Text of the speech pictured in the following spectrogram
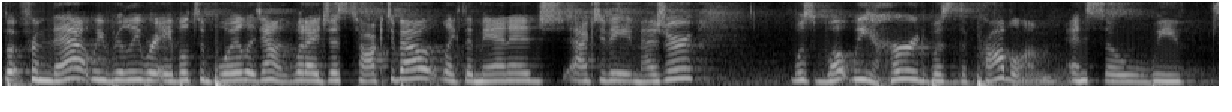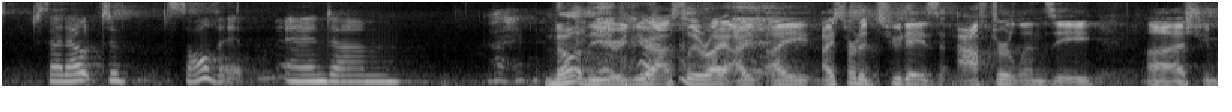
but from that, we really were able to boil it down. What I just talked about, like the manage, activate, measure was what we heard was the problem. And so we set out to solve it. And um. No, you're, you're absolutely right. I, I, I started two days after Lindsay, uh, as, she,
